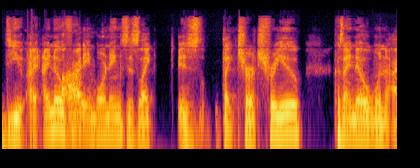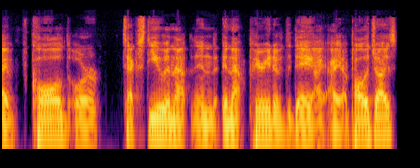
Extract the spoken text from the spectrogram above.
do you I, I know I- Friday mornings is like is like church for you because I know when I've called or text you in that in in that period of the day, I, I apologize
